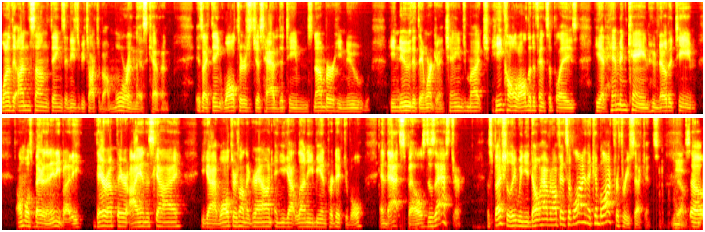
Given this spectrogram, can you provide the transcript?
one of the unsung things that needs to be talked about more in this, Kevin, is I think Walters just had the team's number. He knew he knew that they weren't going to change much. He called all the defensive plays. He had him and Kane, who know the team almost better than anybody. They're up there, eye in the sky. You got Walters on the ground, and you got Lunney being predictable, and that spells disaster, especially when you don't have an offensive line that can block for three seconds. Yeah. So,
